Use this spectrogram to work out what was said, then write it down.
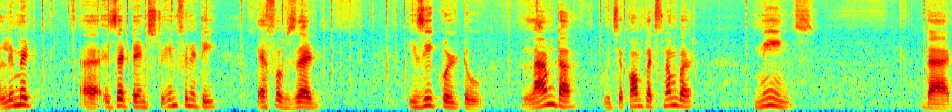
limit z tends to infinity f of z is equal to lambda which is a complex number means that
